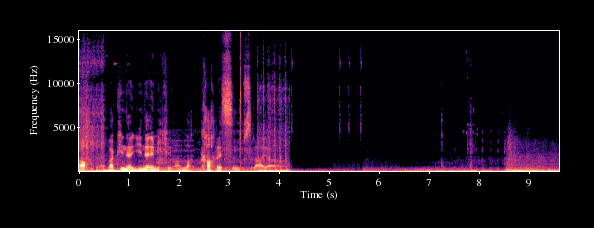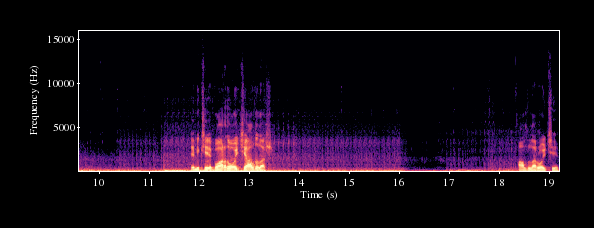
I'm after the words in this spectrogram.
Ah be, bak yine yine M2. Allah kahretsin bu silah ya. M2 bu arada o 2'yi aldılar. Aldılar o 2'yi.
